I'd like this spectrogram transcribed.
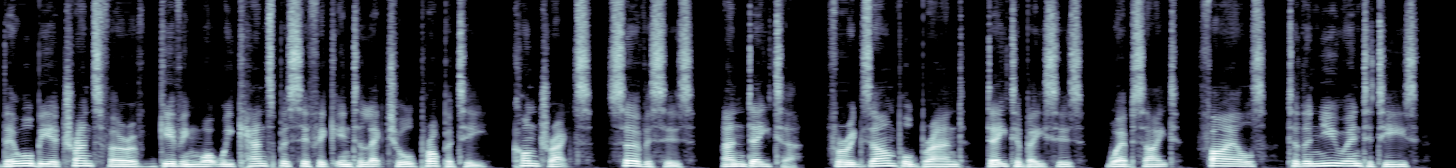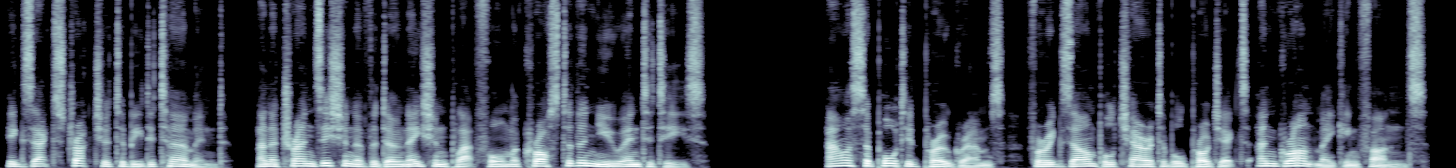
There will be a transfer of Giving What We Can specific intellectual property, contracts, services, and data, for example, brand, databases, website, files, to the new entities, exact structure to be determined and a transition of the donation platform across to the new entities. Our supported programs, for example charitable projects and grant making funds,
